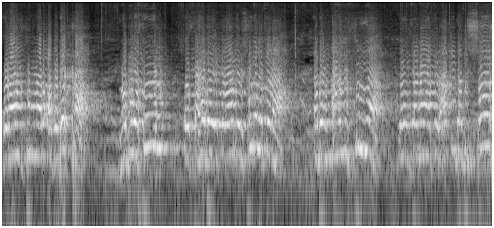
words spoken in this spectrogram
কোরআন, সুন্নার অপব্যাখ্যা নবী রসুল ও সাহেবের কোরআনের সমালোচনা এবং আহমদ সুন্না ও জামায়াতের আকিদা বিশ্বাস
